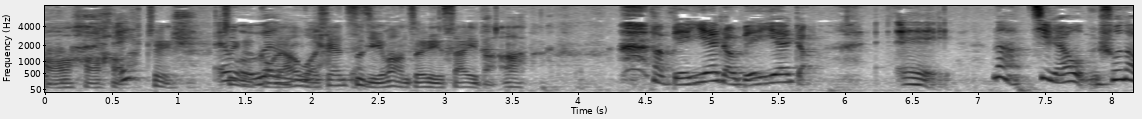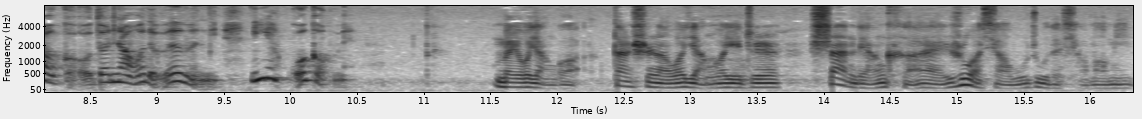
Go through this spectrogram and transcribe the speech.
好好好哎，这哎这个狗粮我先自己往嘴里塞一把啊。啊，别噎着，别噎着。哎，那既然我们说到狗，段丈，我得问问你，你养过狗没？没有养过，但是呢，我养过一只善良可爱、弱小无助的小猫咪。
